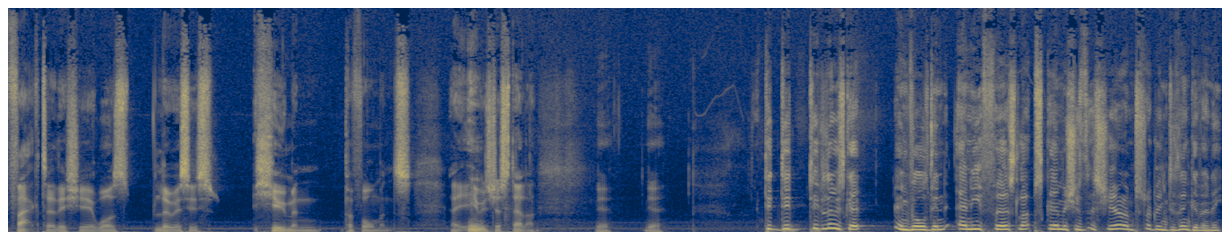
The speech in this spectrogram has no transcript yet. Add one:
factor this year was Lewis's human performance. Uh, he Mm. was just stellar. Yeah, yeah. Did did did Lewis get involved in any first lap skirmishes this year? I'm struggling to think of any.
